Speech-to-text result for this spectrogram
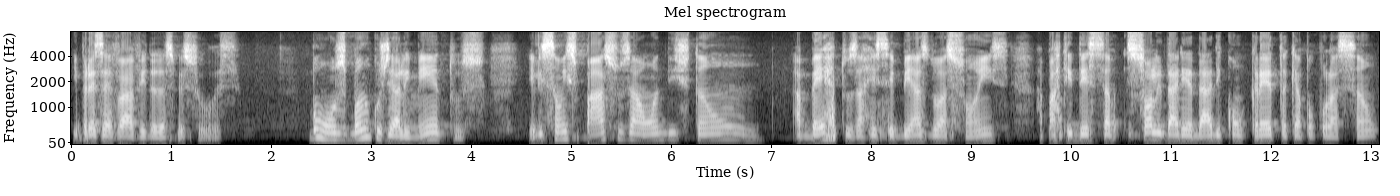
e preservar a vida das pessoas. Bom, os bancos de alimentos, eles são espaços aonde estão abertos a receber as doações a partir dessa solidariedade concreta que a população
